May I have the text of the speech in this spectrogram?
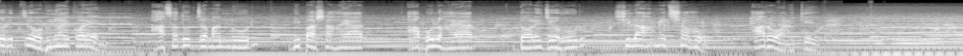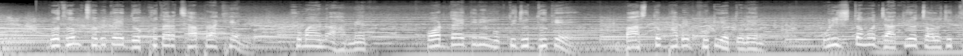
চরিত্রে অভিনয় করেন আসাদুজ্জামান নূর, বিপাশা হায়াত, আবুল হায়াত, ডলি জহুর, শিলা আহমেদ সহ আরও অনেকে। প্রথম ছবিতে দক্ষতার ছাপ রাখেন হুমায়ুন আহমেদ। পর্দায় তিনি মুক্তিযুদ্ধকে বাস্তবভাবে ফুটিয়ে তোলেন। উনিশতম জাতীয় চলচ্চিত্র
